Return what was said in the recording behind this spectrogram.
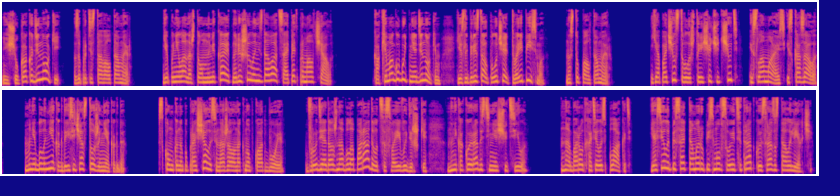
«Еще как одинокий!» — запротестовал Тамер. Я поняла, на что он намекает, но решила не сдаваться, опять промолчала. «Как я могу быть не одиноким, если перестал получать твои письма?» — наступал Тамер. Я почувствовала, что еще чуть-чуть и сломаюсь, и сказала, «Мне было некогда, и сейчас тоже некогда». Скомканно попрощалась и нажала на кнопку отбоя. Вроде я должна была порадоваться своей выдержке, но никакой радости не ощутила. Наоборот, хотелось плакать. Я села писать Тамеру письмо в свою тетрадку, и сразу стало легче.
